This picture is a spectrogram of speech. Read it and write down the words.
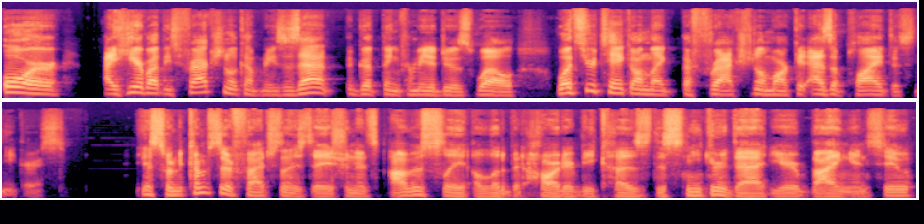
or i hear about these fractional companies is that a good thing for me to do as well? What's your take on like the fractional market as applied to sneakers Yes, when it comes to fractionalization, it's obviously a little bit harder because the sneaker that you're buying into,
